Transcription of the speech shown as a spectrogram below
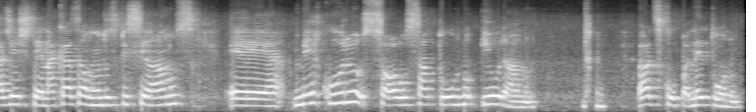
a gente tem na casa 1 dos piscianos é, Mercúrio, Sol, Saturno e Urano. ah, desculpa, Netuno.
